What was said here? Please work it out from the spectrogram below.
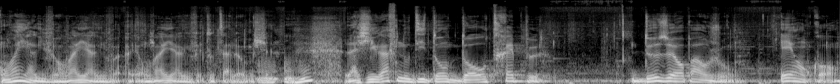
on va y arriver, on va y arriver, on va y arriver tout à l'heure, Michel. La girafe nous dit donc dort très peu, deux heures par jour, et encore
